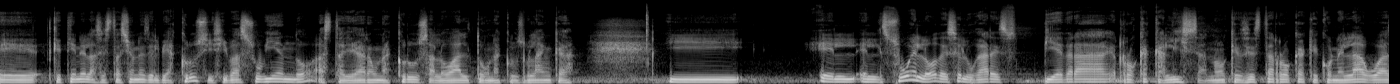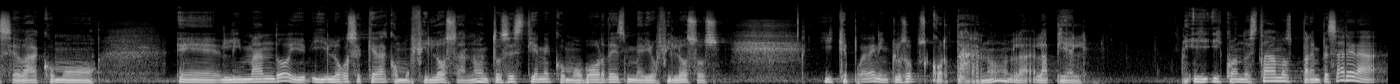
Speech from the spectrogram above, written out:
eh, que tiene las estaciones del Via Crucis y vas subiendo hasta llegar a una cruz a lo alto, una cruz blanca. Y, el, suelo de ese lugar es piedra roca caliza, ¿no? Que es esta roca que con el agua se va como eh, limando y, luego se queda como filosa, ¿no? Entonces tiene como bordes medio filosos y que pueden incluso pues, cortar, ¿no? La, piel. Y, cuando estábamos, para empezar era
